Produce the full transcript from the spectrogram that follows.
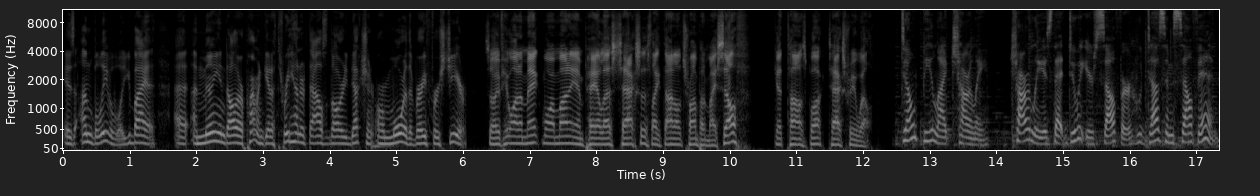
is unbelievable you buy a, a, million dollar apartment get a $300,000 deduction or more the very first year so if you want to make more money and pay less taxes like Donald Trump and myself, get Tom's book Tax Free Wealth. Don't be like Charlie. Charlie is that do it yourselfer who does himself in.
